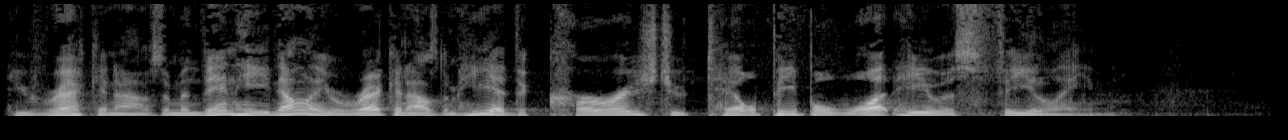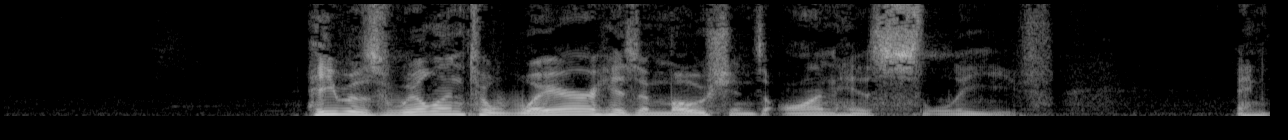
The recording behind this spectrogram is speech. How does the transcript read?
He recognized them. And then he not only recognized them, he had the courage to tell people what he was feeling. He was willing to wear his emotions on his sleeve. And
